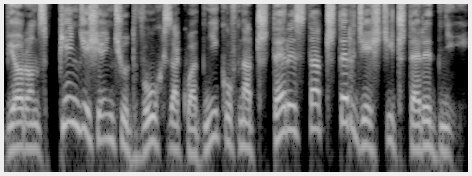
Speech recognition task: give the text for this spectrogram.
biorąc 52 zakładników na 444 dni.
